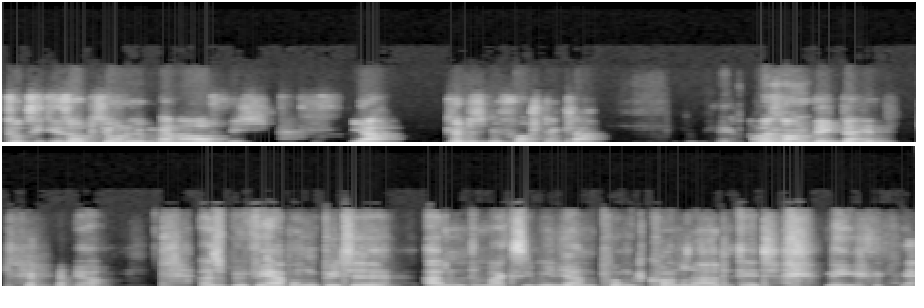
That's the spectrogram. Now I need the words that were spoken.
tut sich diese Option irgendwann auf. Ich, ja, könnte es mir vorstellen, klar. Okay. Aber es ist noch ein Weg dahin. Ja. Also Bewerbung bitte an maximilian.konrad. Nee.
